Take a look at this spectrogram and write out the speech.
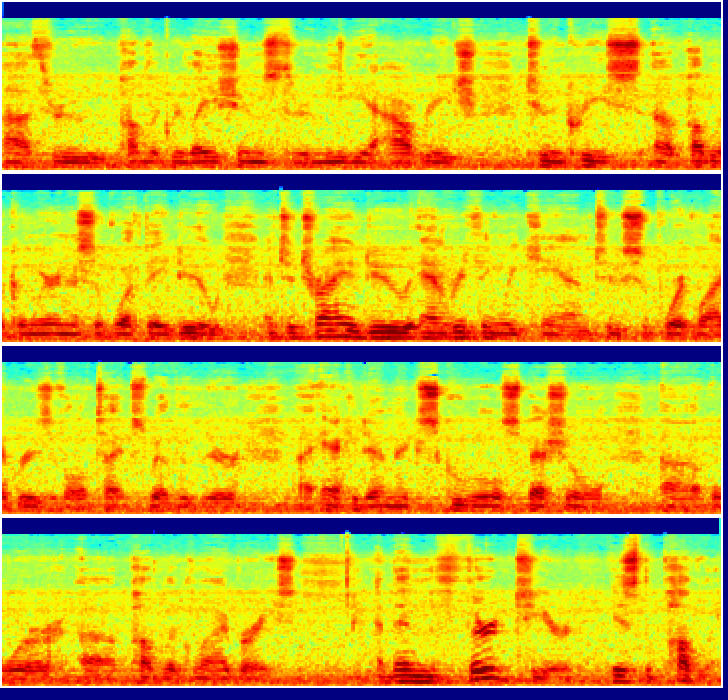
uh, through public relations, through media outreach, to increase uh, public awareness of what they do, and to try and do everything we can to support libraries of all types, whether they're uh, academic, school, special, uh, or uh, public libraries. And then the third tier is the public,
